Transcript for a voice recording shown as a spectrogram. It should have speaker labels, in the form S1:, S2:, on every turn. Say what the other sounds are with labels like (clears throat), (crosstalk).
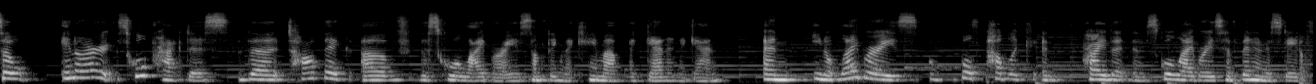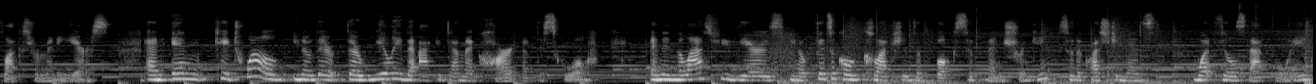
S1: So, in our school practice, the topic of the school library is something that came up again and again. And, you know, libraries, both public and private and school libraries have been in a state of flux for many years. And in K 12, you know, they're, they're really the academic heart of the school. And in the last few years, you know, physical collections of books have been shrinking. So the question is, what fills that void?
